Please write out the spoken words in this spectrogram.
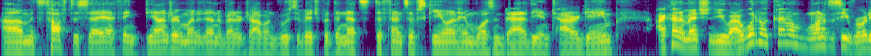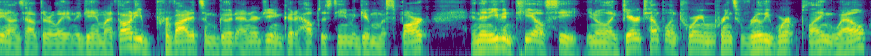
Um, it's tough to say. I think DeAndre might have done a better job on Vucevic, but the Nets' defensive scheme on him wasn't bad the entire game. I kind of mentioned to you, I would have kind of wanted to see Rodions out there late in the game. I thought he provided some good energy and could have helped his team and give him a spark. And then even TLC, you know, like Garrett Temple and Taurean Prince really weren't playing well.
